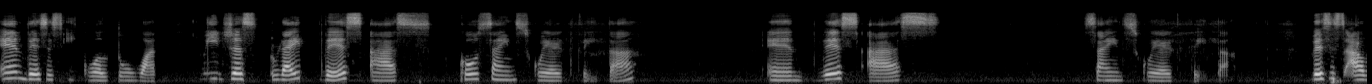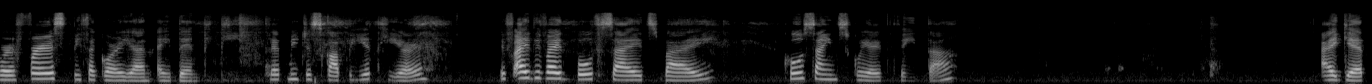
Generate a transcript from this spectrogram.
and this is equal to 1. We just write this as cosine squared theta and this as sine squared theta. This is our first Pythagorean identity. Let me just copy it here. If I divide both sides by cosine squared theta, I get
